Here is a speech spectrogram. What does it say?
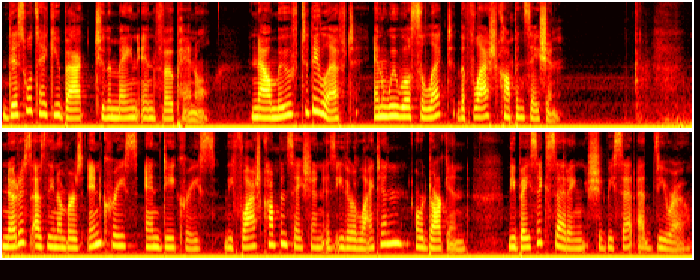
This will take you back to the main info panel. Now move to the left and we will select the flash compensation. Notice as the numbers increase and decrease, the flash compensation is either lightened or darkened. The basic setting should be set at zero.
